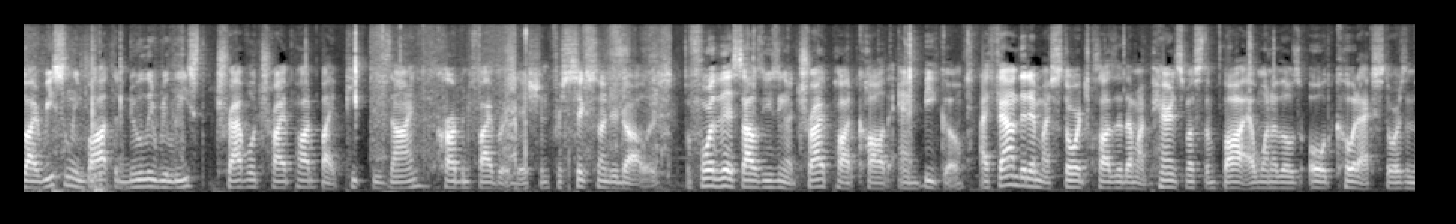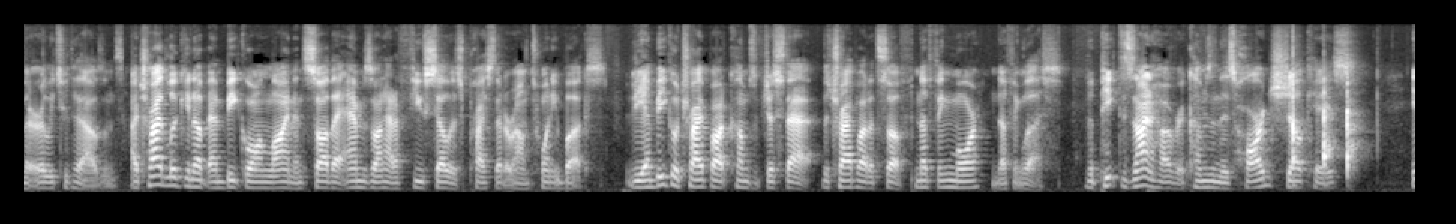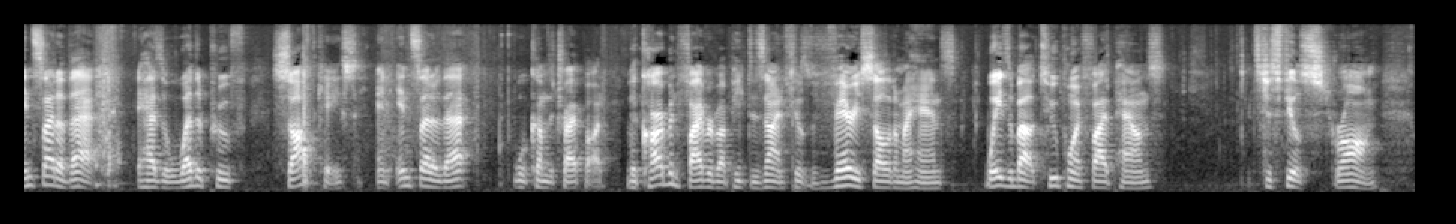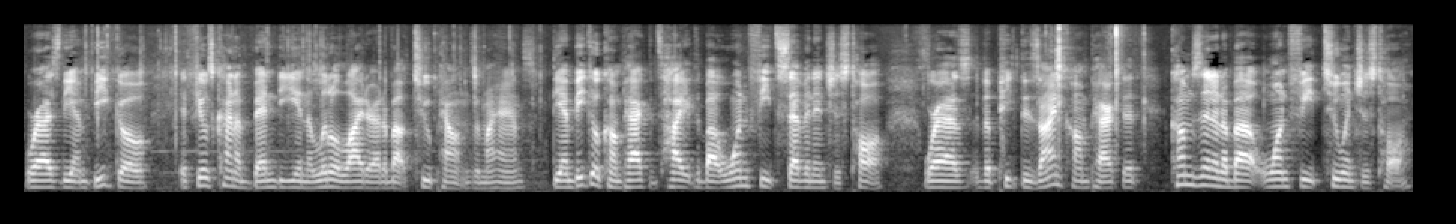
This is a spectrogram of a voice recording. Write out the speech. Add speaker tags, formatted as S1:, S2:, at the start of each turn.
S1: So I recently bought the newly released travel tripod by Peak Design carbon fiber edition for $600. Before this I was using a tripod called Ambico. I found it in my storage closet that my parents must have bought at one of those old Kodak stores in the early 2000s. I tried looking up Ambico online and saw that Amazon had a few sellers priced at around 20 bucks. The Ambico tripod comes with just that, the tripod itself, nothing more, nothing less. The Peak Design, however, comes in this hard shell case. Inside of that, it has a weatherproof soft case, and inside of that will come the tripod. The carbon fiber by Peak Design feels very solid in my hands, weighs about 2.5 pounds. It just feels strong, whereas the Ambico, it feels kind of bendy and a little lighter at about 2 pounds in my hands. The Ambico Compacted's height is about 1 feet 7 inches tall, whereas the Peak Design Compacted comes in at about 1 feet 2 inches tall.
